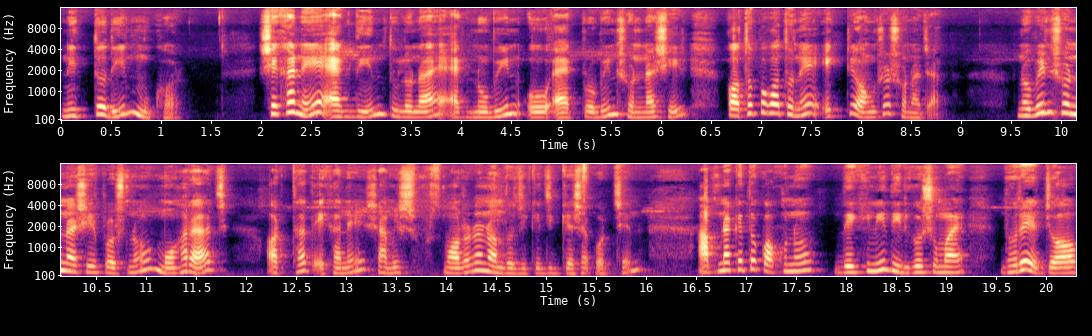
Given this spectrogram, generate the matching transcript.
নিত্যদিন মুখর। সেখানে একদিন তুলনায় এক নবীন ও এক প্রবীণ সন্ন্যাসীর কথোপকথনে একটি অংশ শোনা যাক। নবীন সন্ন্যাসীর প্রশ্ন, মহারাজ, অর্থাৎ এখানে স্বামী স্মরণানন্দজিকে জিজ্ঞাসা করছেন, আপনাকে তো কখনো দেখিনি দীর্ঘ সময় ধরে জব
